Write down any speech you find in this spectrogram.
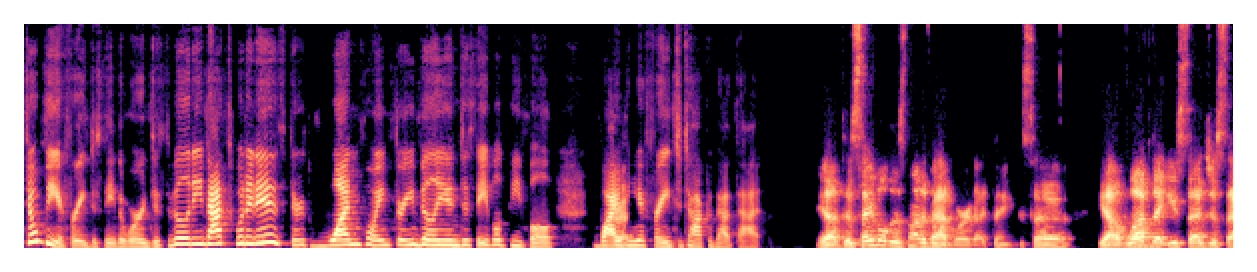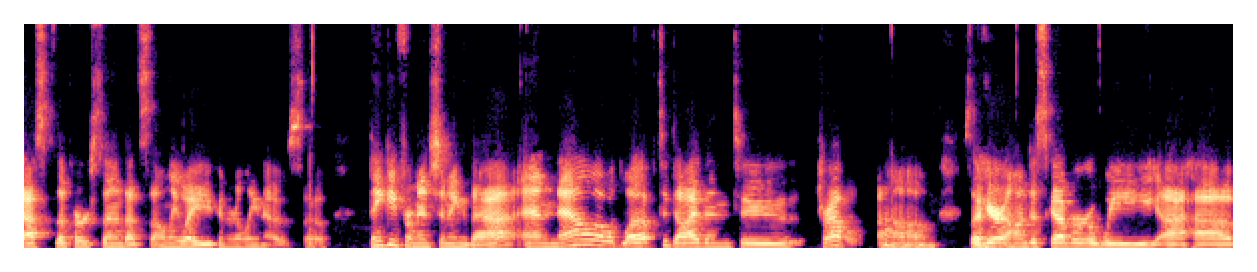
don't be afraid to say the word disability. That's what it is. There's 1.3 billion disabled people. Why right. be afraid to talk about that? Yeah, disabled is not a bad word, I think. So, yeah, love that you said just ask the person. That's the only way you can really know. So, thank you for mentioning that. And now I would love to dive into travel. Um, so here at Handiscover, we uh, have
